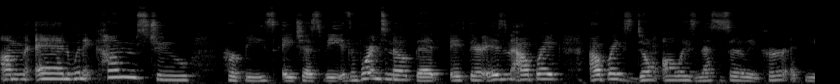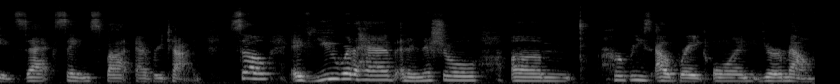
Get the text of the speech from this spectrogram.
Um, and when it comes to herpes, HSV, it's important to note that if there is an outbreak, outbreaks don't always necessarily occur at the exact same spot every time. So if you were to have an initial um, herpes outbreak on your mouth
